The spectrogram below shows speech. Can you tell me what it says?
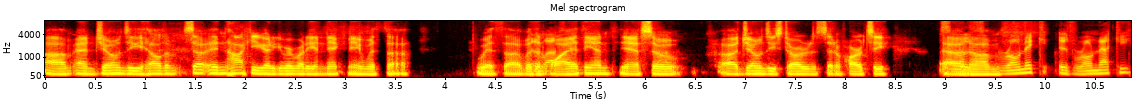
Um and Jonesy held him. So in hockey you got to give everybody a nickname with uh with uh with an Y at the end. Yeah, so uh Jonesy started instead of Hartsey. So and um Ronick is Konecny?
